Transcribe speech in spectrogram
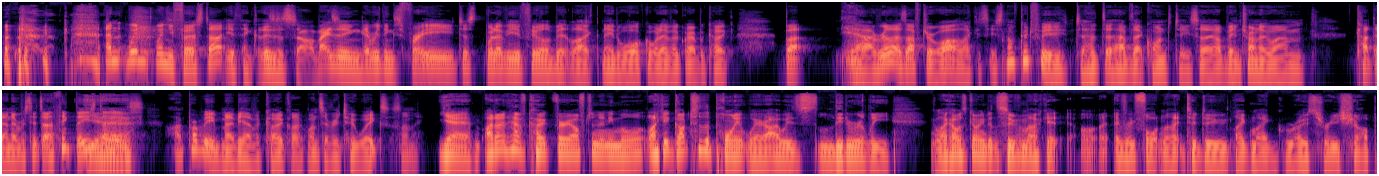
And when when you first start, you think this is so amazing, everything's free, just whatever you feel a bit like need a walk or whatever, grab a Coke. But yeah, I realized after a while, like it's it's not good for you to to have that quantity. So I've been trying to um cut down ever since. I think these Yeah. days I probably maybe have a Coke like once every two weeks or something. Yeah, I don't have Coke very often anymore. Like it got to the point where I was literally like I was going to the supermarket uh, every fortnight to do like my grocery shop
